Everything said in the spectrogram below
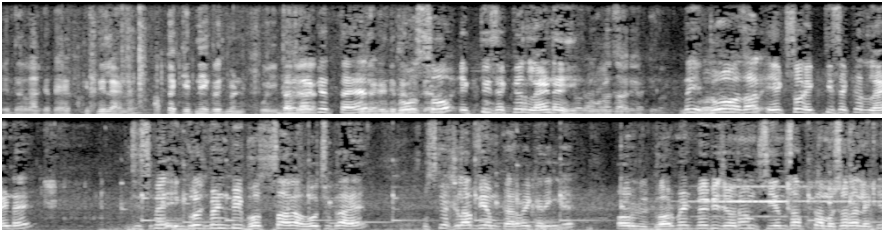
ये दरगाह के तहत कितनी लैंड है? अब तक कितनी इंक्रोचमेंट हुई दरगाह के तहत दो सौ इकतीस एकड़ लैंड है नहीं दो हज़ार एक सौ इकतीस एकड़ लैंड है जिसमें इंक्रोचमेंट भी बहुत सारा हो चुका है। उसके खिलाफ भी हम कार्रवाई करेंगे और गवर्नमेंट में भी जो है ना हम सीएम साहब का मशवरा लेके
